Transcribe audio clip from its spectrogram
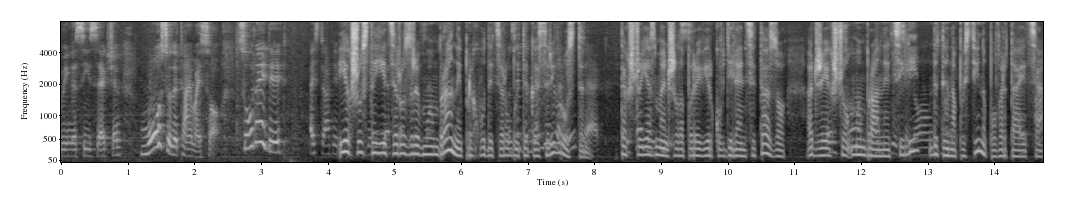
doing a C-section. Most of the time I saw. So what I did, I started. Якщо стається розрив мембрани, приходиться робити кесарів розтин. Так що я зменшила перевірку в ділянці тазу, адже якщо мембрани цілі, дитина постійно повертається.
